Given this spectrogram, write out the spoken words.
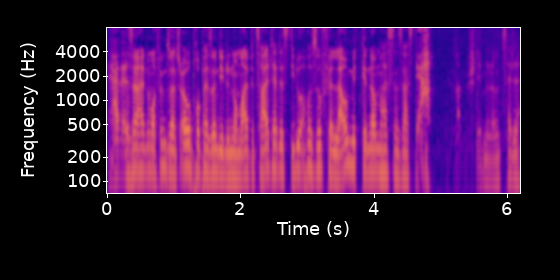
Ja, das ist halt nochmal 25 Euro pro Person, die du normal bezahlt hättest, die du aber so für lau mitgenommen hast und sagst, ja, steht mit einem Zettel.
